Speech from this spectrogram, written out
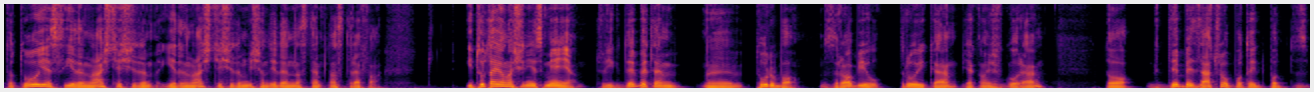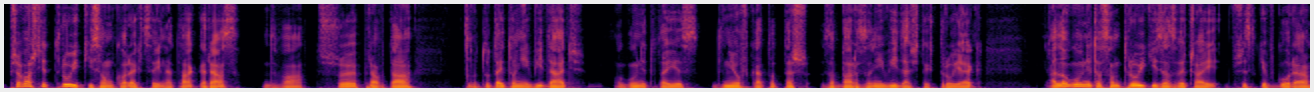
to tu jest 11,71 11, następna strefa. I tutaj ona się nie zmienia. Czyli gdyby ten y, turbo zrobił trójkę jakąś w górę, to gdyby zaczął po tej, bo przeważnie trójki są korekcyjne, tak? Raz, dwa, trzy, prawda? Tutaj to nie widać. Ogólnie tutaj jest dniówka, to też za bardzo nie widać tych trójek, ale ogólnie to są trójki zazwyczaj wszystkie w górę,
